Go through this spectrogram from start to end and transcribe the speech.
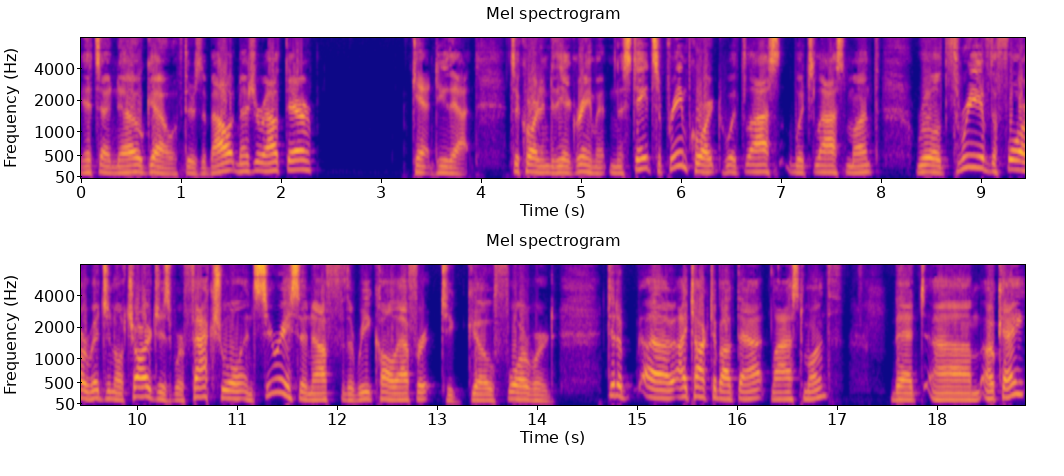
It's a no go. If there's a ballot measure out there, can't do that. It's according to the agreement. And the state Supreme Court, which last, which last month ruled three of the four original charges were factual and serious enough for the recall effort to go forward. Did a, uh, I talked about that last month that, um, okay,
